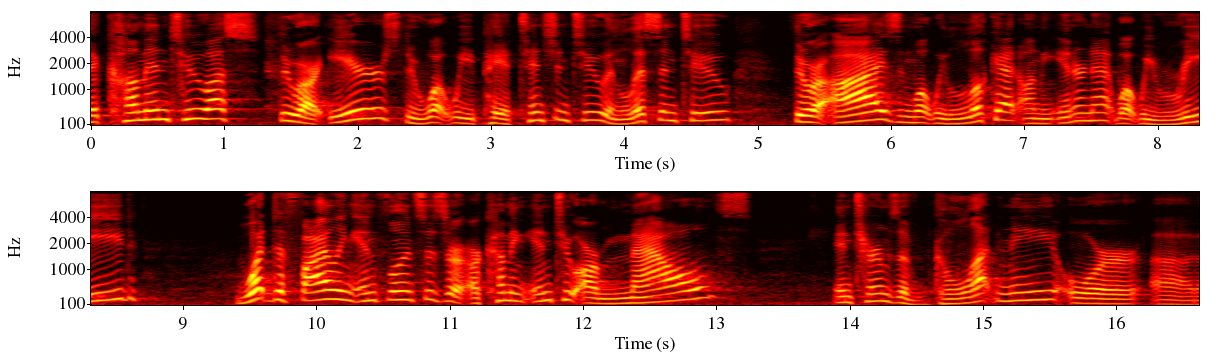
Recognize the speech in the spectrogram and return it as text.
that come into us through our ears, through what we pay attention to and listen to, through our eyes and what we look at on the internet, what we read, what defiling influences are, are coming into our mouths in terms of gluttony or uh,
